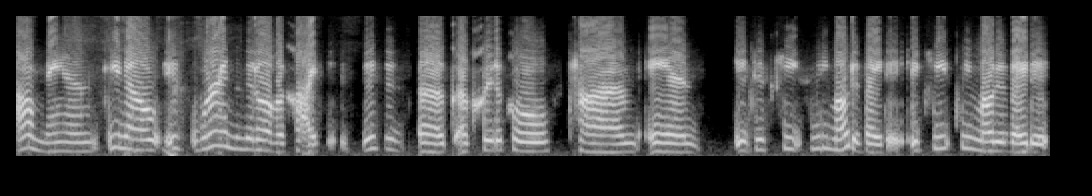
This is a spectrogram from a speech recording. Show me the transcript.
Oh man, you know, we're in the middle of a crisis. This is a, a critical time, and it just keeps me motivated. It keeps me motivated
